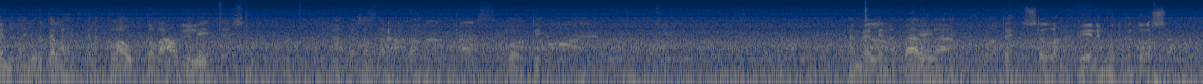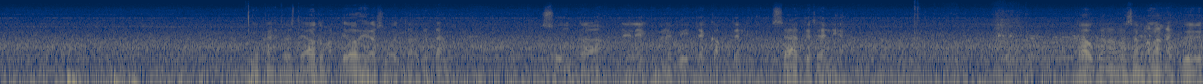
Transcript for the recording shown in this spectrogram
Lennetään juuri tällä hetkellä Klaukkalan yli. Ihan tasan tarkkaan kohti Hämeenlinnan väylää. On tehty sellainen pieni mutka tuossa. Nähtävästi automaattiohjaus hoitaa tätä suuntaa 45 kapteeni Säätisen ja kaukana vasemmalla näkyy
